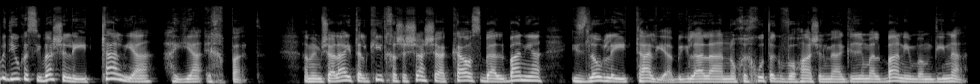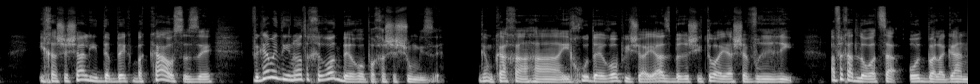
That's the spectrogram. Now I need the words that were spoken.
בדיוק הסיבה שלאיטליה היה אכפת. הממשלה האיטלקית חששה שהכאוס באלבניה יזלוג לאיטליה בגלל הנוכחות הגבוהה של מהגרים אלבנים במדינה. היא חששה להידבק בכאוס הזה, וגם מדינות אחרות באירופה חששו מזה. גם ככה האיחוד האירופי שהיה אז בראשיתו היה שברירי. אף אחד לא רצה עוד בלאגן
